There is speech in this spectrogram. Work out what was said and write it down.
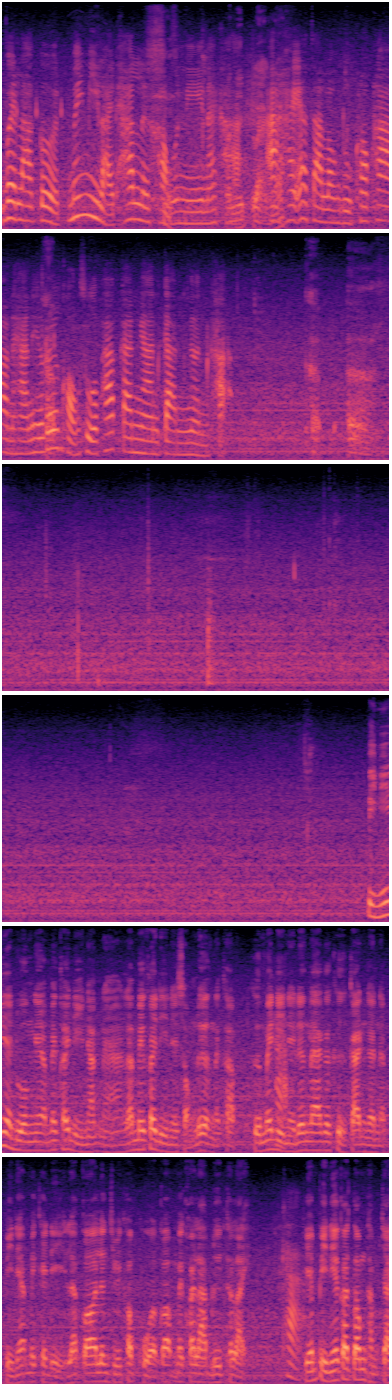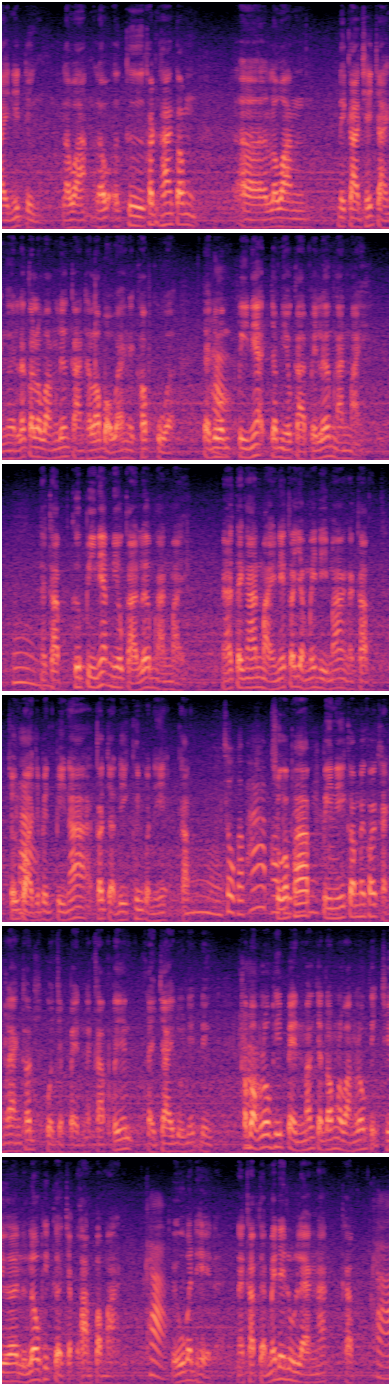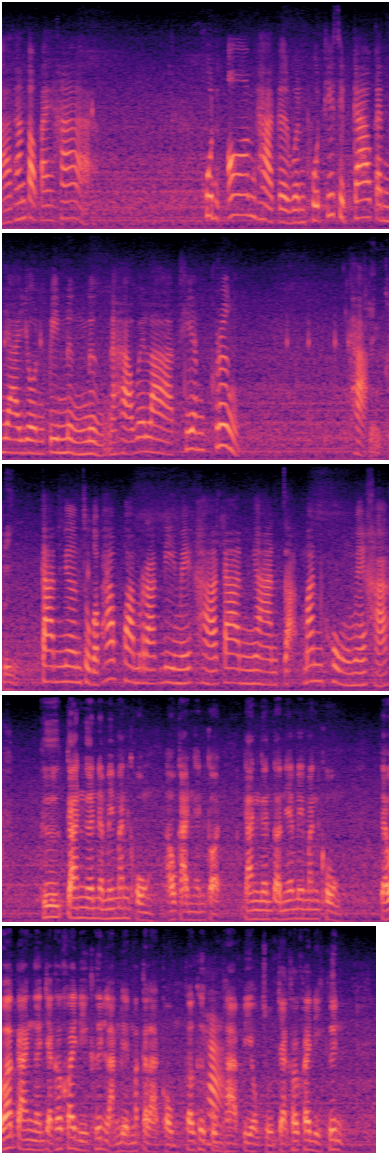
เวลาเกิดไม่มีหลายท่านเลยค่ะวันนี้นะคะวันนี้แปลกอะเนาะให้อาจารย์ลองดูคร่าวๆนะคะ ในครับเรื่องของสุขภาพการงานการเงินค่ะ ครับเอ่อปีนี้เนี่ยดวงเนี่ยไม่ค่อยดีนักนะและไม่ค่อยดีในสองเรื่องนะครับ คือไม่ดีค่ะ ในเรื่องแรกก็คือการเงินนะปีเนี้ยไม่ค่อยดี แล้วก็เรื่องชีวิตครอบครัวก็ไม่ค่อยราบรื่นเท่าไหร่ ค่ะ เพราะฉะนั้นปีนี้ก็ต้องทำใจนิดนึง ระวังแล้วคือค่อนข้างต้องเอ่อระวังในการใช้จ่ายเงิน แล้วก็ระวังเรื่องการทะเลาะเบาะแว้งในครอบครัว แต่ค่ะดวงปีเนี้ยจะมีโอกาสไปเริ่มงานใหม่อืมนะครับคือปีเนี้ยมีโอกาสเริ่มงานใหม่นะแต่งานใหม่เนี่ยก็ยังไม่ดีมากนะครับ จนกว่าค่ะจะเป็นปีหน้าก็จะดีขึ้นกว่านี้ครับอืมสุขภาพพอสุขภาพดูได้ไหมคะปีนี้ก็ไม่ค่อยแข็งแรงเท่าที่ควรจะเป็นนะครับเพราะฉะนั้นใส่ใจดูนิดนึงเขาบอกโรคที่เป็นมักจะต้องระวังโรคติดเชื้อ หรือโรคที่เกิดจากความประมาทค่ะหรืออุบัติเหตุนะครับ แต่ไม่ได้รุนแรงนักครับค่ะท่านต่อไปค่ะ คุณอ้อมค่ะ เกิดวันพุธที่ 19 กันยายนปี 11 นะคะ เวลาเที่ยงครึ่งค่ะเพียงครึ่ง การเงินสุขภาพความรักดีไหมคะ การงานจะมั่นคงไหมคะ คือการเงินน่ะไม่มั่นคง เอาการเงินก่อน การเงินตอนนี้ไม่มั่นคง แต่ว่าการเงินจะค่อยๆดีขึ้นหลังเดือนมกราคม ก็คือค่ะกุมภาปี 60 จะค่อยๆดีขึ้น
